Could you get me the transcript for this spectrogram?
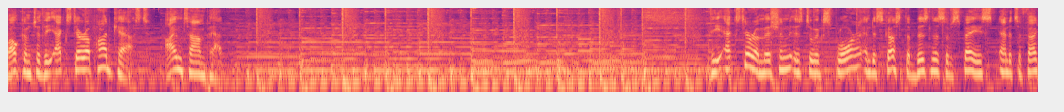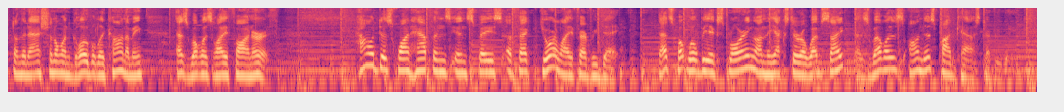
Welcome to the Xterra podcast. I'm Tom Patton. The Xterra mission is to explore and discuss the business of space and its effect on the national and global economy, as well as life on Earth. How does what happens in space affect your life every day? That's what we'll be exploring on the Xterra website, as well as on this podcast every week.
